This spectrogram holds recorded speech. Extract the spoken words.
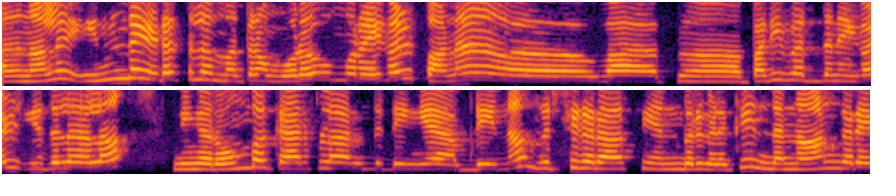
அதனால இந்த இந்த இடத்துல மாத்திரம் உறவு முறைகள் பண பரிவர்த்தனைகள் இதுல எல்லாம் நீங்க ரொம்ப கேர்ஃபுல்லா இருந்துட்டீங்க அப்படின்னா விருச்சிக ராசி என்பர்களுக்கு இந்த நான்கரை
